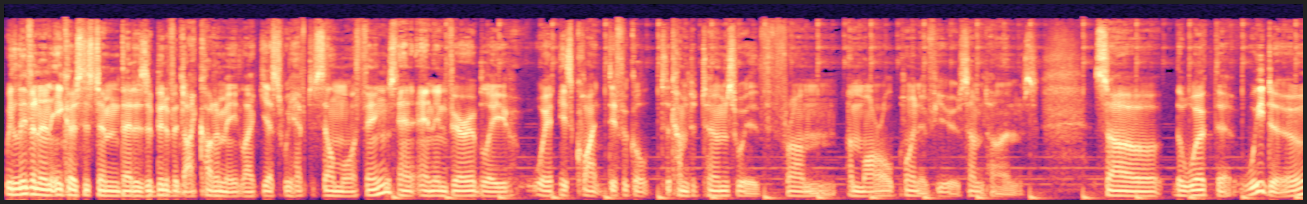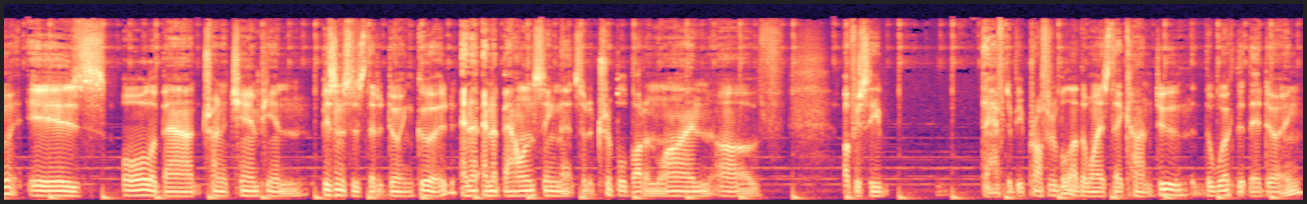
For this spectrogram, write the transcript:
we live in an ecosystem that is a bit of a dichotomy. Like, yes, we have to sell more things, and, and invariably it's quite difficult to come to terms with from a moral point of view sometimes So, the work that we do is all about trying to champion businesses that are doing good and, and are balancing that sort of triple bottom line of obviously they have to be profitable, otherwise, they can't do the work that they're doing,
